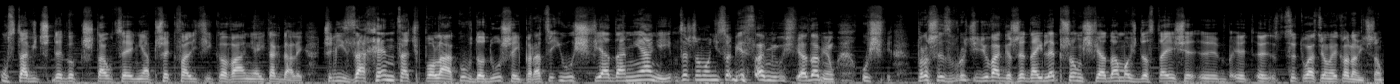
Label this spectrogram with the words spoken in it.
ustawicznego kształcenia, przekwalifikowania itd. Czyli zachęcać Polaków do dłuższej pracy i uświadamianie im. Zresztą oni sobie sami uświadomią. Uświ- Proszę zwrócić uwagę, że najlepszą świadomość dostaje się y, y, y, sytuacją ekonomiczną.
